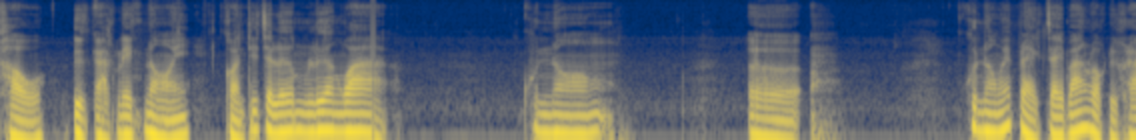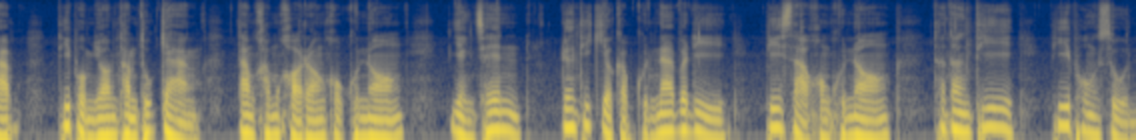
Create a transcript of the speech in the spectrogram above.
เขาอึกอักเล็กน้อย ก่อนที่จะเริ่มเรื่องว่า คุณน้อง เออคุณน้องไม่แปลกใจบ้างหรอกหรือครับ ที่ผมยอมทำทุกอย่างตามคำขอร้องของคุณน้อง อย่างเช่น เรื่องที่เกี่ยวกับคุณนาฏวดี พี่สาวของคุณน้อง ทั้งทั้งๆที่พี่พงศูนย์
